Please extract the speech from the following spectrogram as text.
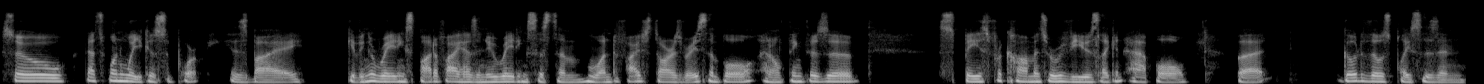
So that's one way you can support me is by giving a rating. Spotify has a new rating system, one to five stars, very simple. I don't think there's a space for comments or reviews like an Apple, but go to those places and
